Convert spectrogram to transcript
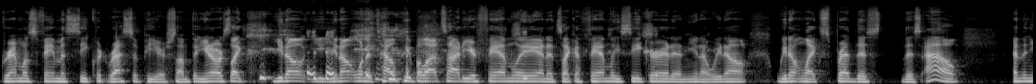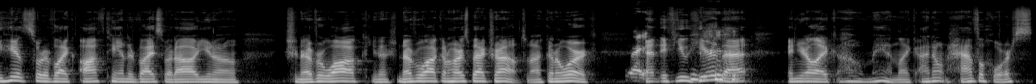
grandma's famous secret recipe or something. You know, it's like you don't you, you don't want to tell people outside of your family and it's like a family secret and you know, we don't we don't like spread this this out. And then you hear sort of like offhand advice about, oh, you know, should never walk. You know, should never walk on horseback trial. It's not going to work. Right. And if you hear that and you're like, oh man, like I don't have a horse.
